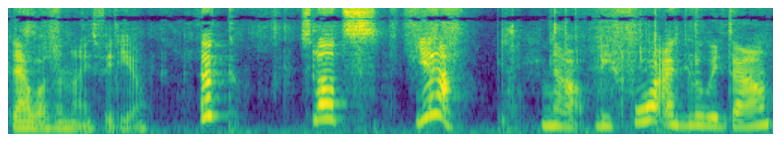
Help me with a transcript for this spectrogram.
That was a nice video. Look, slots. Yeah. Now, before I glue it down,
